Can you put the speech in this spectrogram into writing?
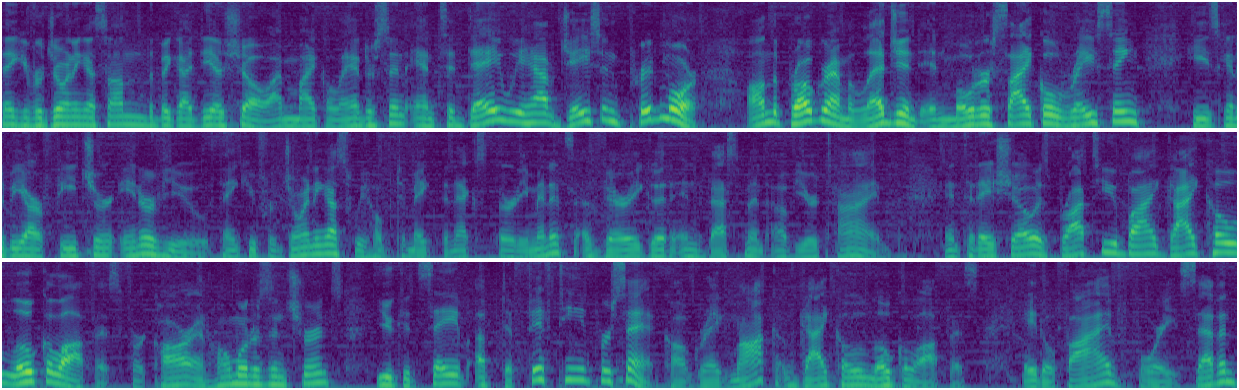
Thank you for joining us on the Big Idea Show. I'm Michael Anderson, and today we have Jason Pridmore on the program, a legend in motorcycle racing. He's going to be our feature interview. Thank you for joining us. We hope to make the next 30 minutes a very good investment of your time. And today's show is brought to you by Geico Local Office. For car and homeowners insurance, you could save up to 15%. Call Greg Mauk of Geico Local Office, 805 487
